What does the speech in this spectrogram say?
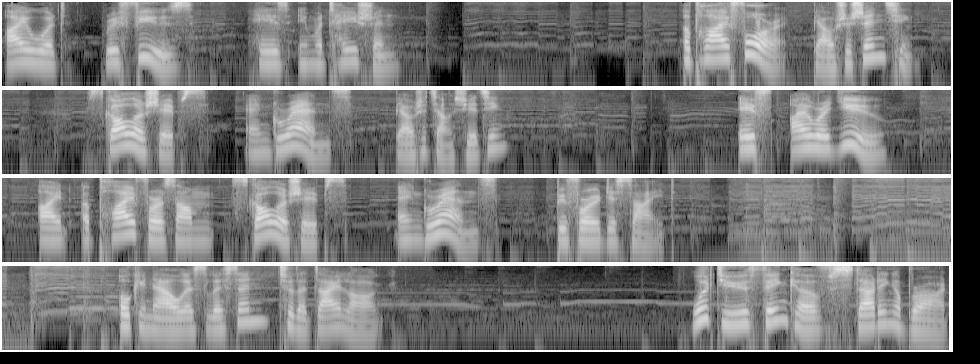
I would refuse his invitation. Apply for 表示申请，scholarships and grants 表示奖学金。If I were you, I'd apply for some scholarships and grants before you decide. Okay, now let's listen to the dialogue. What do you think of studying abroad?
